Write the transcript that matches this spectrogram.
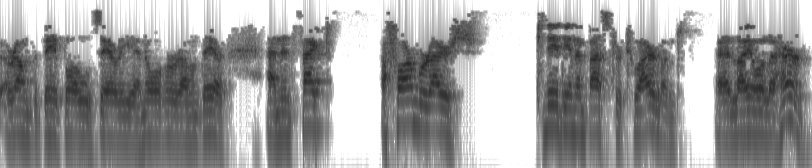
around the Bay Bulls area and over around there. And in fact, a former Irish Canadian ambassador to Ireland, uh, Loyola Hearn,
